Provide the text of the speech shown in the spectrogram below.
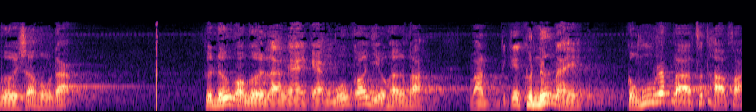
người sở hữu đó. Khuynh hướng con người là ngày càng muốn có nhiều hơn thôi. Và cái khuynh hướng này cũng rất là thích hợp thôi.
